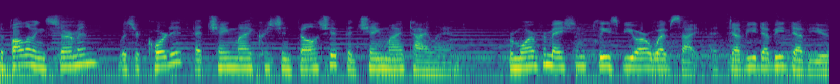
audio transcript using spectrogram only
The following sermon was recorded at Chiang Mai Christian Fellowship in Chiang Mai, Thailand. For more information, please view our website at www.ccfth.org.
